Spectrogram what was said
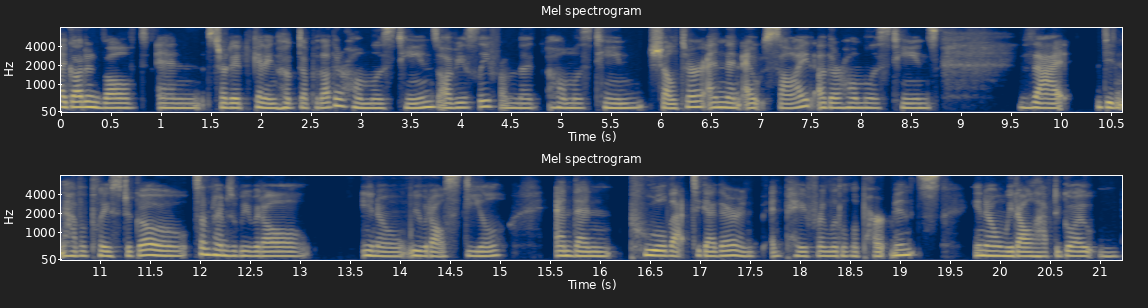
I got involved and started getting hooked up with other homeless teens, obviously from the homeless teen shelter, and then outside other homeless teens that didn't have a place to go. Sometimes we would all, you know, we would all steal and then pool that together and, and pay for little apartments, you know, and we'd all have to go out and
